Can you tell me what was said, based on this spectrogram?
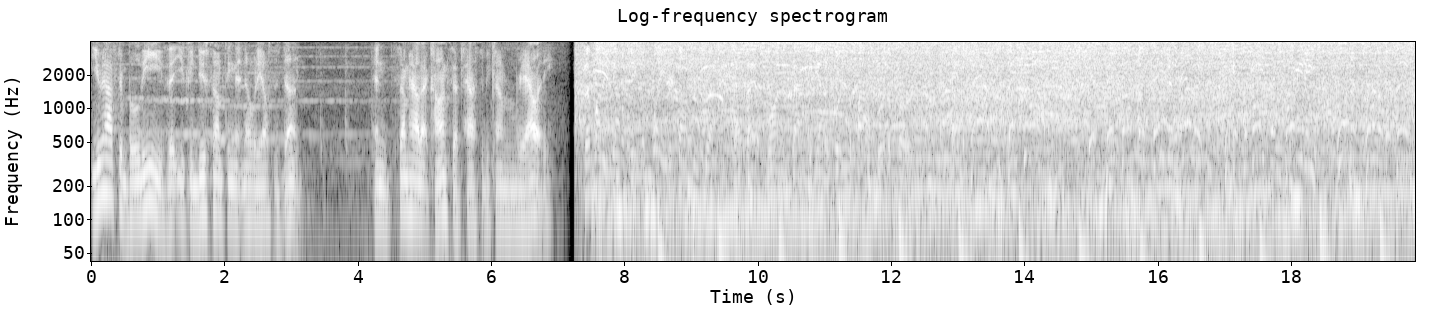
You have to believe that you can do something that nobody else has done. And somehow that concept has to become reality. Somebody's got to make the play to stop this. That last run, in fact, again, they push the for the first. And the pass is picked off. It's picked off by David Harris, who gets away from Brady. What a turnover this.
